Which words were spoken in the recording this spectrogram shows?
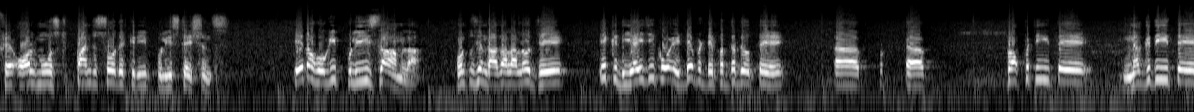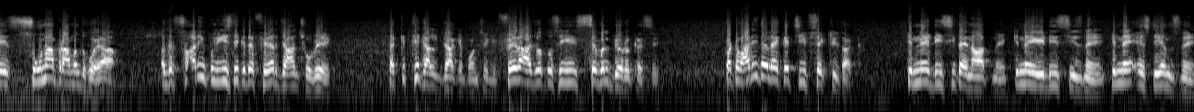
ਫਿਰ ਆਲਮੋਸਟ 500 ਦੇ ਕਰੀਬ ਪੁਲਿਸ ਸਟੇਸ਼ਨਸ ਇਹ ਤਾਂ ਹੋ ਗਈ ਪੁਲਿਸ ਦਾ ਅਮਲਾ ਹੁਣ ਤੁਸੀਂ ਅੰਦਾਜ਼ਾ ਲਾ ਲਓ, ਜੇ ਇੱਕ ਡੀਆਈਜੀ ਕੋ ਐਡੇ ਵੱਡੇ ਪੱਧਰ ਦੇ ਉੱਤੇ ਪ੍ਰਾਪਰਟੀ ਤੇ ਨਗਦੀ ਤੇ ਸੋਨਾ ਬਰਾਮਦ ਹੋਇਆ। ਅਗਰ ਸਾਰੀ ਪੁਲਿਸ ਦੀ ਕਿਤੇ ਫੇਅਰ ਜਾਂਚ ਹੋਵੇ, ਤਾਂ ਕਿੱਥੇ ਗੱਲ ਜਾ ਕੇ ਪਹੁੰਚੇਗੀ? ਫਿਰ ਆਜੋ ਤੁਸੀਂ ਸਿਵਲ ਬਿਊਰੋਕ੍ਰੇਸੀ। ਪਟਵਾਰੀ ਤੋਂ ਲੈ ਕੇ ਚੀਫ ਸੈਕਟਰੀ ਤੱਕ, ਕਿੰਨੇ ਡੀਸੀ ਤਾਇਨਾਤ ਨੇ, ਕਿੰਨੇ ਏਡੀਸੀਜ਼ ਨੇ, ਕਿੰਨੇ ਐਸਡੀਐਮਸ ਨੇ।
